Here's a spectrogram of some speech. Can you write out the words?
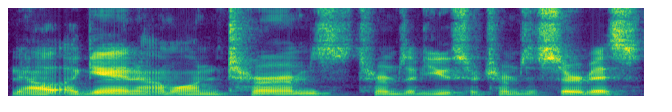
now again I'm on terms, terms of use or terms of service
